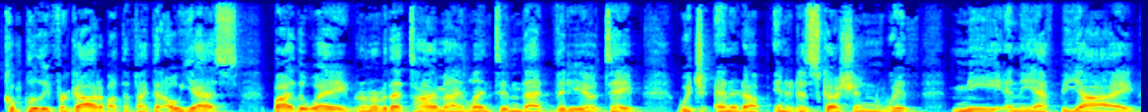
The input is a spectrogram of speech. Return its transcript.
completely forgot about the fact that oh yes, by the way, remember that time I lent him that videotape, which ended up in a discussion with me and the FBI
